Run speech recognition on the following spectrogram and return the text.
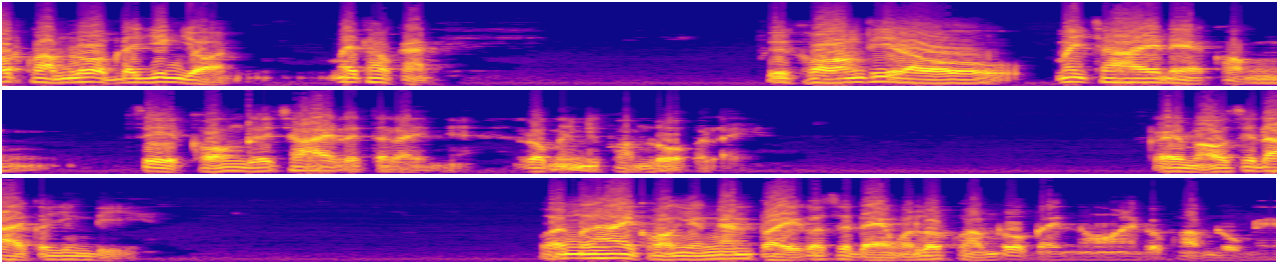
ลดความโลภได้ยิ่งหย่อนไม่เท่ากัน คือของที่เราไม่ใช้เนี่ยของเศษของเหลือใช้อะไรแต่ไรเนี่ย เราไม่มีความโลภอะไร ใครมาเอาเสียได้ก็ยิ่งดีวันเมื่อให้ของอย่างนั้นไปก็แสดงว่าลดความโลภได้น้อยลดความหลงได้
